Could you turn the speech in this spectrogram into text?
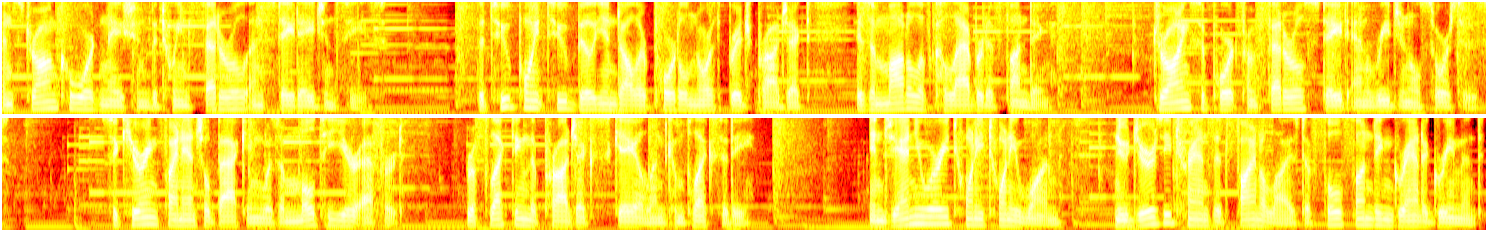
and strong coordination between federal and state agencies. The $2.2 billion Portal North Bridge project is a model of collaborative funding, drawing support from federal, state, and regional sources. Securing financial backing was a multi-year effort, reflecting the project's scale and complexity. In January 2021, New Jersey Transit finalized a full funding grant agreement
